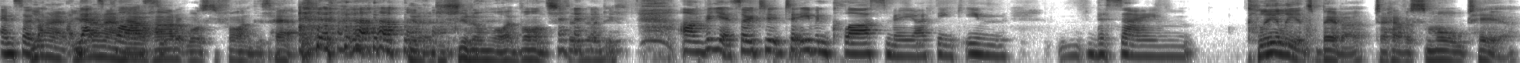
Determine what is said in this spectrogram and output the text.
and so you, know, like you that's don't know class. how hard it was to find this hat you know to sit on my bonds but um, but yeah, so to to even class me, I think in the same. clearly it's better to have a small tear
